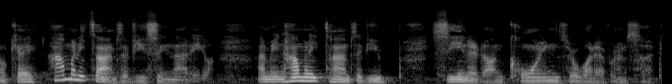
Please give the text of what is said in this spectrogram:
Okay? How many times have you seen that eagle? I mean, how many times have you seen it on coins or whatever and such?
